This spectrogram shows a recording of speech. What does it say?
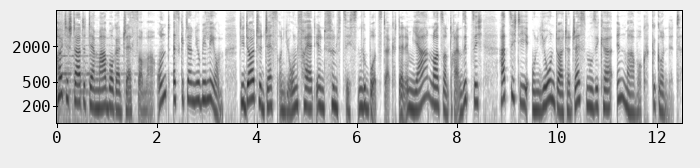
Heute startet der Marburger Jazz-Sommer und es gibt ein Jubiläum. Die Deutsche Jazz Union feiert ihren 50. Geburtstag, denn im Jahr 1973 hat sich die Union Deutscher Jazzmusiker in Marburg gegründet.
